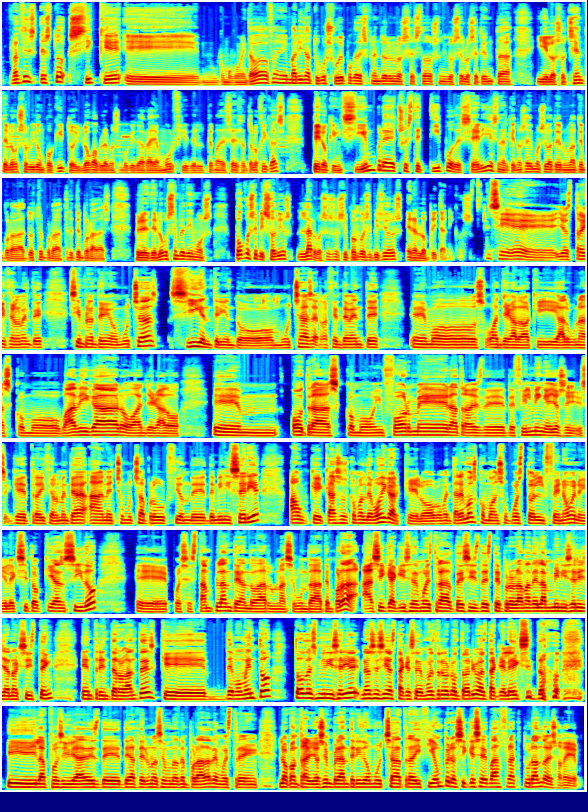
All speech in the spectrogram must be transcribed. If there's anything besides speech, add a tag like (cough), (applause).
Francis, esto sí que, eh, como comentaba Marina, tuvo su época de esplendor en los Estados Unidos en los 70 y en los 80, luego se olvidó un poquito, y luego hablamos un poquito de Ryan Murphy, del tema de series antológicas, pero que siempre ha hecho este tipo de series en el que no sabemos si va a tener una temporada, dos temporadas, tres temporadas, pero desde luego siempre tenemos pocos episodios largos, esos sí, pocos episodios eran los británicos. Sí, eh, ellos tradicionalmente siempre han tenido muchas, siguen teniendo muchas, recientemente hemos, o han llegado aquí algunas como Bodyguard o han llegado Em, otras como Informer a través de, Filming, ellos sí, que tradicionalmente han hecho mucha producción de, miniserie, aunque casos como el de Bodyguard, que luego comentaremos, como han supuesto el fenómeno y el éxito que han sido, eh, pues están planteando darle una segunda temporada. Así que aquí se demuestra la tesis de este programa de las miniseries ya no existen, entre interrogantes, que de momento todo es miniserie, no sé si hasta que se demuestre lo contrario, hasta que el éxito (laughs) y las posibilidades de, hacer una segunda temporada demuestren lo contrario, siempre han tenido mucha tradición, pero sí que se va fracturando eso de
